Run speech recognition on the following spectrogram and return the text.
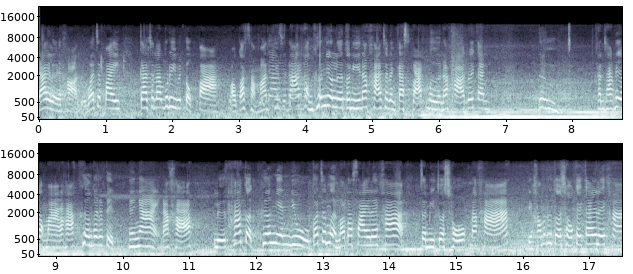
ได้เลยค่ะ หรือว่าจะไปกาญจนบุรีไปตกปลาเราก็สามารถที่จะได้ของเครื่องยนต์เรือตัวนี้นะคะ จะเป็นการสตาร์ทมือนะคะ ด้วยการดึงคันชักที่ออกมานะคะ เครื่องก็จะติดง่าย ๆนะคะ หรือถ้าเกิดเครื่องเย็นอยู่ก็จะเหมือนมอเตอร์ไซค์เลยค่ะ จะมีตัวโชคนะคะ เดี๋ยวเข้ามาดูตัวโชคใกล้ๆเลยค่ะ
